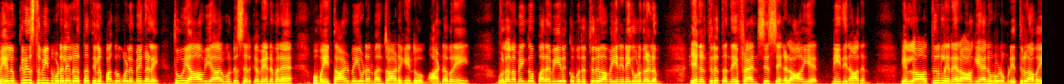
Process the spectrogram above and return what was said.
மேலும் கிறிஸ்துவின் உடலில் இரத்தத்திலும் பங்கு கொள்ளும் எங்களை தூய ஆவியார் ஒன்று சேர்க்க வேண்டுமென உமை தாழ்மையுடன் மன்றாடுகின்றோம். ஆண்டவரே உலகமெங்கும் பரவி இருக்கும் ஒரு திரு அவையை நினைகூர்ந்தலும் எங்கள் திருத்தந்தை பிரான்சிஸ் எங்கள் ஆயர் நீதிநாதன் எல்லா திருநிலையினர் ஆகிய அனைவரோடும் உடைய திரு அவை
